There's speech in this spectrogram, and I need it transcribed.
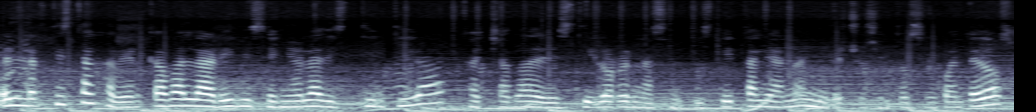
El artista Javier Cavallari diseñó la distintiva fachada del estilo renacentista italiano en 1852.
